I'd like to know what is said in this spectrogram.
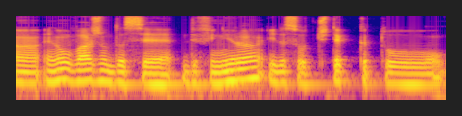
а, е много важно да се дефинира и да се отчете като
